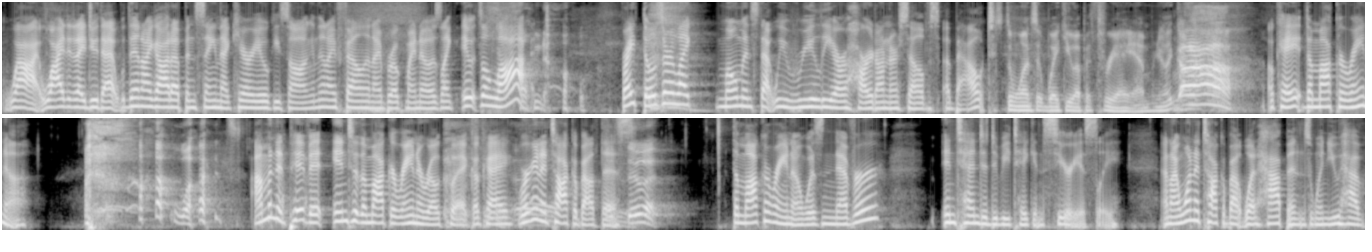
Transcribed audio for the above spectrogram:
why why did I do that? Then I got up and sang that karaoke song and then I fell and I broke my nose. Like it's a lot. Right? Those are like moments that we really are hard on ourselves about. It's the ones that wake you up at three a.m. and you're like, ah, Okay, the Macarena. what? I'm going to pivot into the Macarena real quick, okay? We're going to talk about this. Do it. The Macarena was never intended to be taken seriously. And I want to talk about what happens when you have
